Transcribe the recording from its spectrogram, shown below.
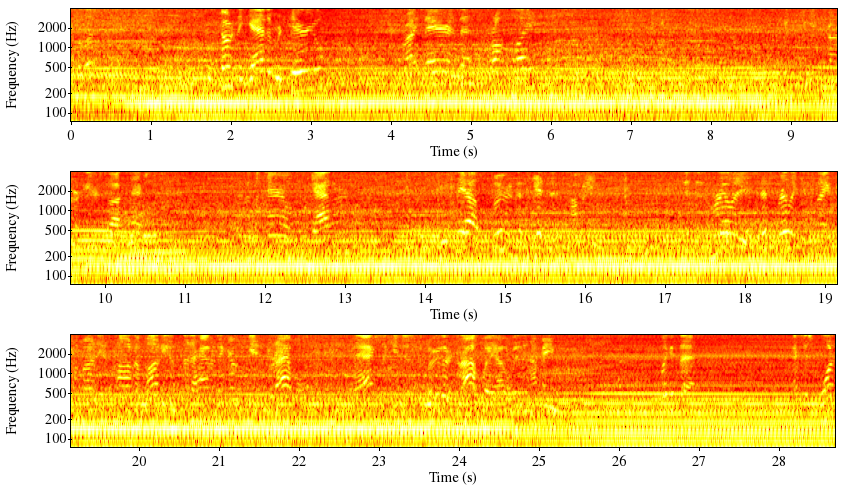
So let's, it's to gather material right there in that front plate. Turn here so I can actually see the materials is gathering. You can see how smooth it's getting it. I mean, this is really, this really can save somebody a ton of money instead of having to go get gravel. They actually can just smooth their driveway out with it. I mean, look at that. That's just one,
